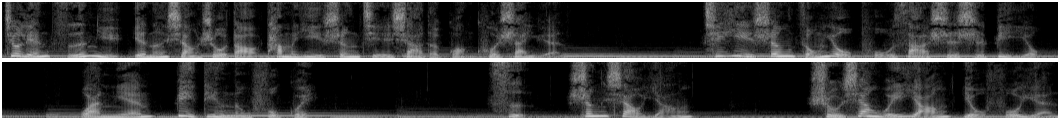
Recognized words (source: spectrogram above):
就连子女也能享受到他们一生结下的广阔善缘。其一生总有菩萨时时庇佑。晚年必定能富贵。四生肖羊，属相为羊有佛缘，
